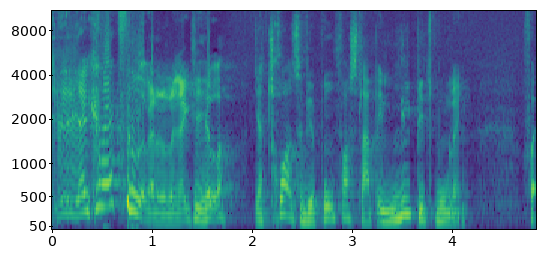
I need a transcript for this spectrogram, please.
Jeg kan da ikke finde ud af, hvad der er det rigtige heller. Jeg tror altså, vi har brug for at slappe en lille bit smule af. For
